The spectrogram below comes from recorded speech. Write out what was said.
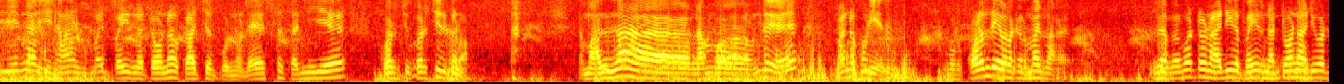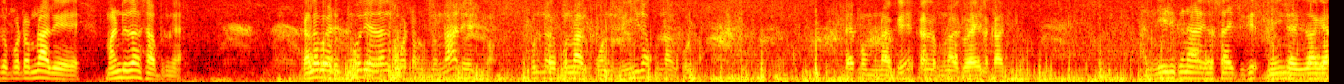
இது என்ன விஷயம் இது மாதிரி பயிர் நட்டோன்னா காய்ச்சல் போடணும். லேசாக தண்ணியே குறைச்சி குறைச்சி இருக்கணும். நம்ம அதுதான் நம்ம வந்து பண்ணக்கூடியது. ஒரு குழந்தைய வளர்க்குற மாதிரி நாங்கள் இதை போட்டோன்னு அடியில் பயிர் நட்டோன்னு அடி உரத்தை போட்டோம்னா அது மண்ணு தான் சாப்பிடுங்க. கலவை எடுக்கும் போது ஏதாவது போட்டோம்னு சொன்னால் அது எடுக்கும். புண்ணா புண்ணாக்கு போடணும். மெயினாக புண்ணாக்கு போடணும். வேப்ப புண்ணாக்கு கடல முன்னாக்கு வயலில் காய்க்கும். அன்னி இருக்குண்ணா விவசாயத்துக்கு மெயின் அதுதாங்க.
